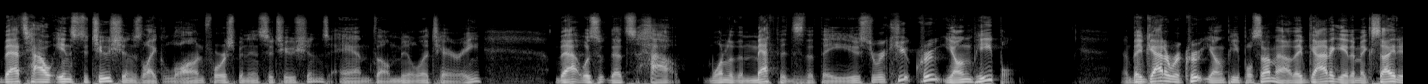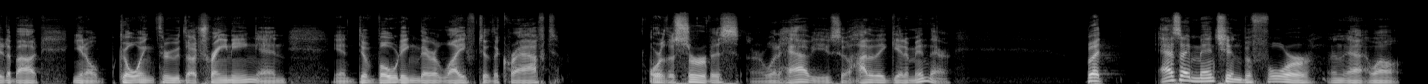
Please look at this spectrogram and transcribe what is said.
that's how institutions like law enforcement institutions and the military that was that's how one of the methods that they use to recruit, young people and they've got to recruit young people somehow they've got to get them excited about you know going through the training and and devoting their life to the craft or the service or what have you so how do they get them in there but as I mentioned before, and uh, well,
